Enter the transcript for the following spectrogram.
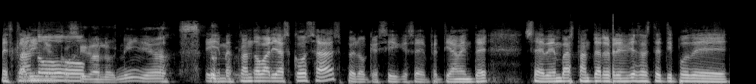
mezclando encogido a los niños. Sí, mezclando varias cosas, pero que sí, que se, efectivamente se ven bastantes referencias a este tipo de,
